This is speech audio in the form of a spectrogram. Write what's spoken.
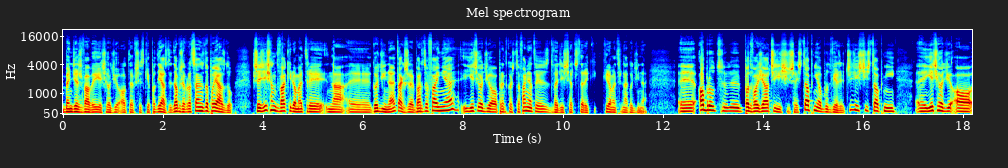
będzie żwawy, jeśli chodzi o te wszystkie podjazdy. Dobrze, wracając do pojazdu. 62 km na godzinę, także bardzo fajnie. Jeśli chodzi o prędkość cofania, to jest 24 km na godzinę. Obrót podwozia 36 stopni, obrót wieży 30 stopni. Jeśli chodzi o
